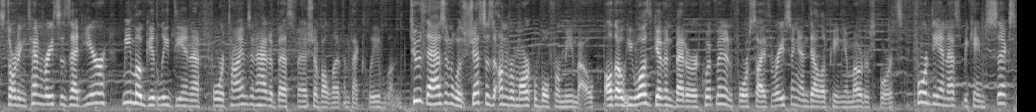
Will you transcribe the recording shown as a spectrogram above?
Starting 10 races that year, Memo Gidley DNF'd 4 times and had a best finish of 11th at Cleveland. 2000 was just as unremarkable for Memo, although he was given better equipment in Forsythe Racing and Della Penna Motorsports. 4 DNFs became 6,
